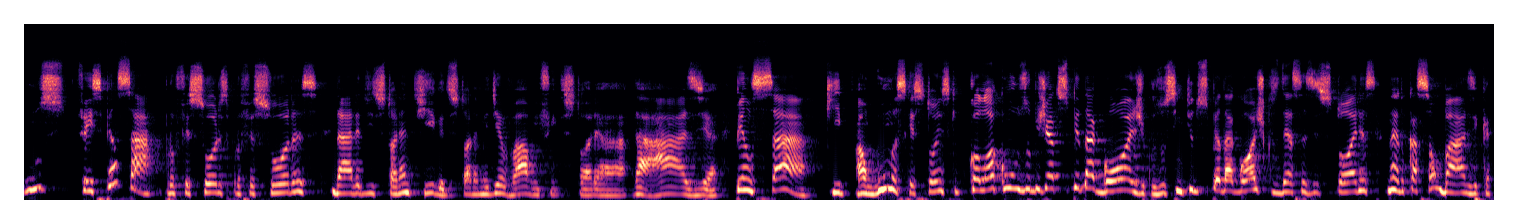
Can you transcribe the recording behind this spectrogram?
nos fez pensar, professores, professoras da área de história antiga, de história medieval, enfim, de história da Ásia, pensar que algumas questões que colocam os objetos pedagógicos, os sentidos pedagógicos dessas histórias na educação básica.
